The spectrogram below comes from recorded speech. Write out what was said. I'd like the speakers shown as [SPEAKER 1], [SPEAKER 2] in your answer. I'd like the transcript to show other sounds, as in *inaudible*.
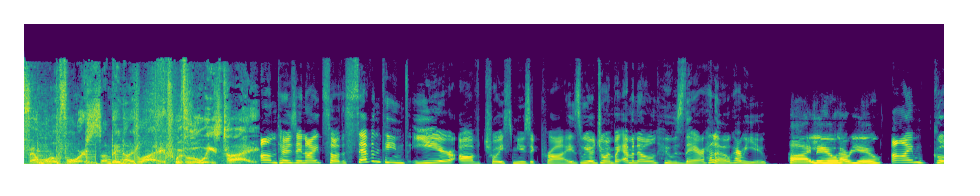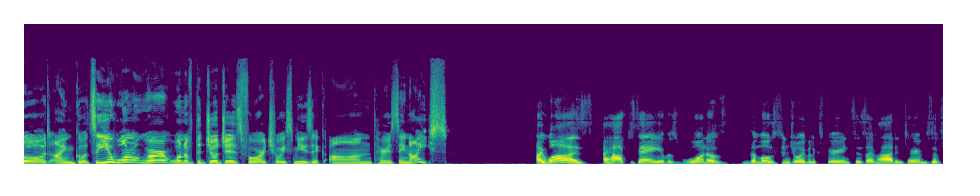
[SPEAKER 1] FM 104 Sunday Night Live with Louise Ty.
[SPEAKER 2] On Thursday night saw the 17th year of Choice Music Prize. We are joined by Emma Nolan, who's there. Hello, how are you?
[SPEAKER 3] Hi, Lou. How are you?
[SPEAKER 2] I'm good. I'm good. So you one, were one of the judges for Choice Music on Thursday night.
[SPEAKER 3] I was. I have to say, it was one of the most enjoyable experiences I've had in terms of,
